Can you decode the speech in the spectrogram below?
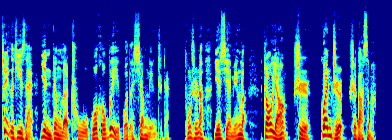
这个记载印证了楚国和魏国的襄陵之战，同时呢，也写明了昭阳是官职是大司马。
